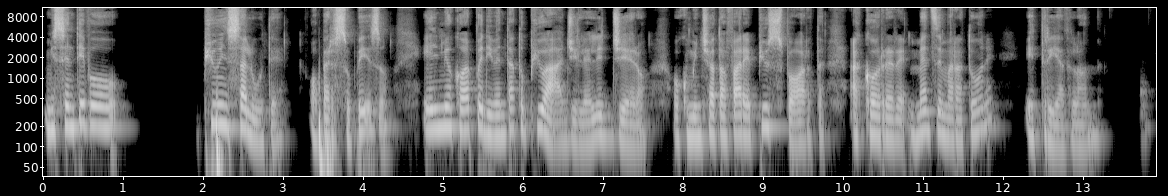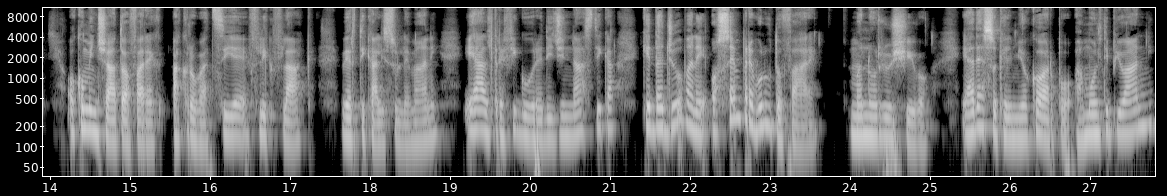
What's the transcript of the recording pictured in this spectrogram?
mi sentivo più in salute, ho perso peso e il mio corpo è diventato più agile, leggero, ho cominciato a fare più sport, a correre mezze maratone e triathlon. Ho cominciato a fare acrobazie, flick flack, verticali sulle mani e altre figure di ginnastica che da giovane ho sempre voluto fare, ma non riuscivo e adesso che il mio corpo ha molti più anni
